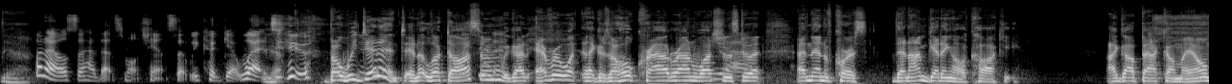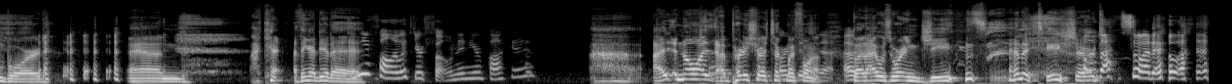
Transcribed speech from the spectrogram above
Yeah. But I also had that small chance that we could get wet Yeah. too. But we didn't, and it looked awesome. We, didn't. got everyone like there's a whole crowd around watching us do it, and then of course, then I'm getting all cocky. I got back on my own board, and I can't. I think I did a. Didn't you fall in with your phone in your pocket? I no, I, I'm pretty sure I took Or my phone out, not? but I was wearing jeans and a Oh, t-shirt, that's what it was.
